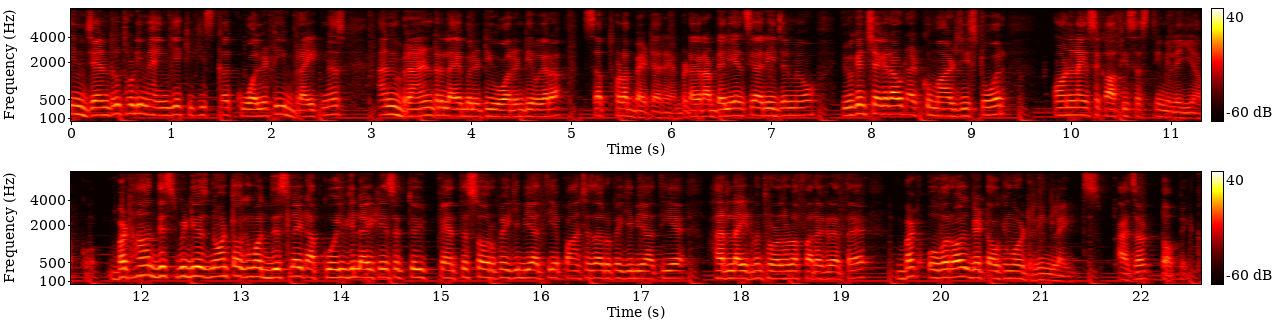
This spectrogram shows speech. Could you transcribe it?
इन जनरल थोड़ी महँगी है, क्योंकि इसका quality brightness and brand reliability warranty वगैरह सब थोड़ा बेटर है। बट अगर आप डेली एनसीआर रीजन में हो you can check it out at Kumar ji store online से काफ़ी सस्ती मिलेगी आपको। बट हाँ this video is not talking about this light आप कोई भी लाइट ले सकते हो, पैंतीस सौ रुपए की भी आती है, पाँच हज़ार रुपए की भी आती है। हर लाइट में थोड़ा थोड़ा फ़र्क रहता है। But overall we talking about ring lights as a topic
